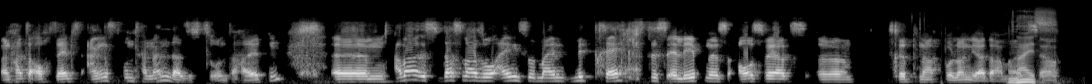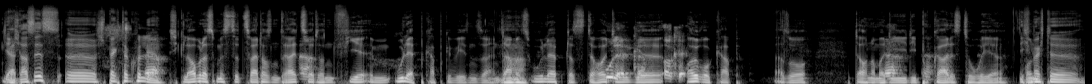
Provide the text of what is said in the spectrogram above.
man hatte auch selbst Angst, untereinander sich zu unterhalten. Ähm, aber es, das war so eigentlich so mein mitprägendstes Erlebnis auswärts. Äh, Trip nach Bologna damals. nice. Ja. Ja. das ist äh, spektakulär. Ja. Ich glaube, das müsste 2003, 2004 im ULEP Cup gewesen sein. Damals ULEP, das ist der heutige okay. Eurocup. Also da auch nochmal Ja, die, die Pokalhistorie. Ich Und- möchte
